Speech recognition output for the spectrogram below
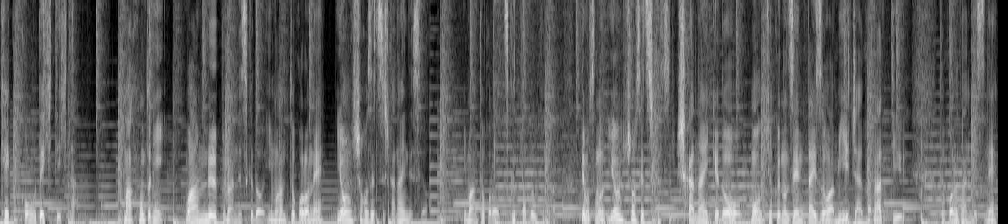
結構できてきた。まあ本当にワンループなんですけど、今のところね、4小節しかないんですよ。今のところ作った部分は。でもその4小節しかしかないけど、もう曲の全体像は見えちゃうかなっていうところなんですね。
